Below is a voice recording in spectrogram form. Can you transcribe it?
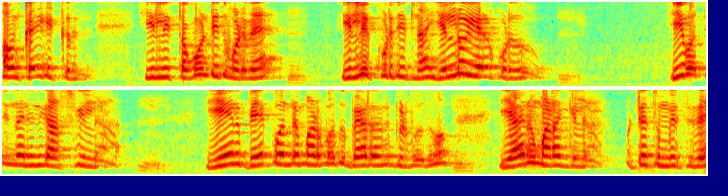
ಅವನ ಕೈಗೆ ಇಕ್ಕದ ಇಲ್ಲಿ ತಗೊಂಡಿದ್ದು ಒಡವೆ ಇಲ್ಲಿ ಕುಡ್ದಿದ್ದನ್ನ ಎಲ್ಲೂ ಹೇಳ್ಕೊಡ್ದು ಇವತ್ತಿಂದ ನಿನಗೆ ಹಸಿವಿಲ್ಲ. ಏನು ಬೇಕು ಅಂದರೆ ಮಾಡ್ಬೋದು ಬೇಡ ಅಂದರೆ ಬಿಡ್ಬೋದು. ಏನೂ ಮಾಡೋಂಗಿಲ್ಲ. ಹೊಟ್ಟೆ ತುಂಬಿರ್ತಿದೆ.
